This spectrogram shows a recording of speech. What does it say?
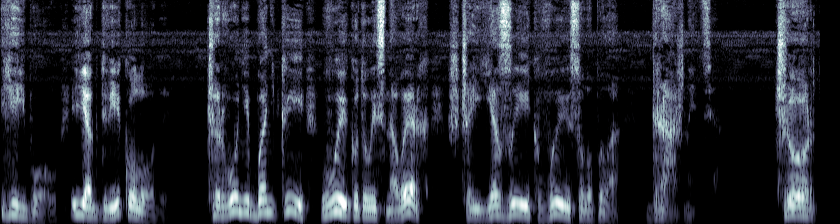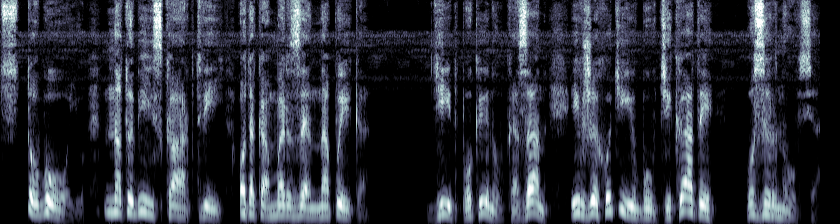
їй богу, як дві колоди. Червоні баньки викотились наверх, ще й язик висолопила дражниця. Чорт з тобою, на тобі й скарб твій, отака мерзенна пика. Дід покинув казан і вже хотів був тікати, озирнувся.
